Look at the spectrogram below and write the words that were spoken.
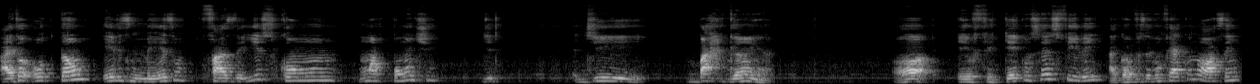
Aí, ou então eles mesmos fazem isso como um, uma ponte de, de barganha. Ó, eu fiquei com seus filhos, hein? Agora vocês vão ficar com nós, hein?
